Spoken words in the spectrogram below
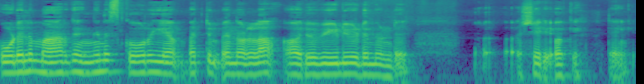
കൂടുതൽ മാർക്ക് എങ്ങനെ സ്കോർ ചെയ്യാൻ പറ്റും എന്നുള്ള ഒരു വീഡിയോ ഇടുന്നുണ്ട്. ശരി. ഓക്കെ താങ്ക്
